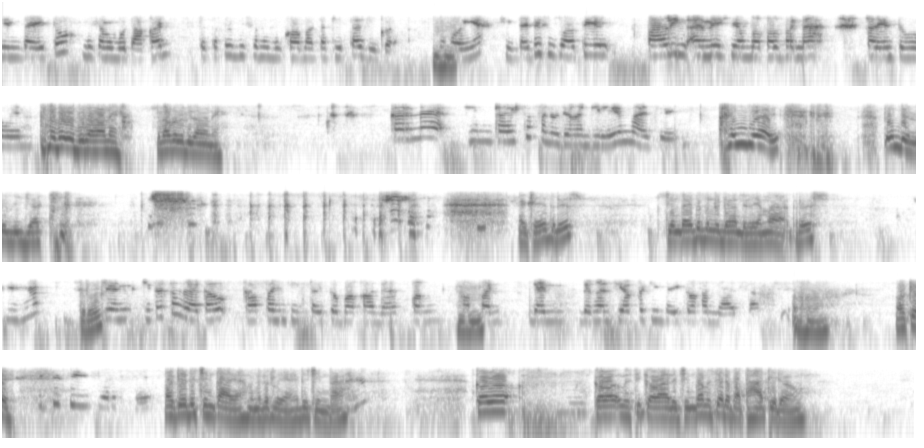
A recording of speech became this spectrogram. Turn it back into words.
Cinta itu bisa membutakan, tetapi bisa membuka mata kita juga. Mhm. Pokoknya, cinta itu sesuatu yang paling aneh yang bakal pernah kalian temuin. Kenapa lu bilang aneh? Kenapa lu bilang aneh? Karena cinta itu penuh dengan dilema sih. Anjay. Tumben lu bijak. Oke, terus? Cinta itu penuh dengan dilema. Terus? Mhm. Terus? dan kita tuh nggak tahu kapan cinta itu bakal datang Mhm. kapan dan dengan siapa cinta itu akan datang Aha. Oke. itu sih menurut gue Oke, itu cinta ya, menurut lu ya, itu cinta. Kalau kalau mesti kalau ada cinta mesti ada patah hati dong.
